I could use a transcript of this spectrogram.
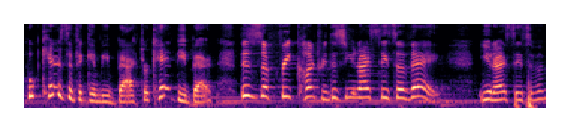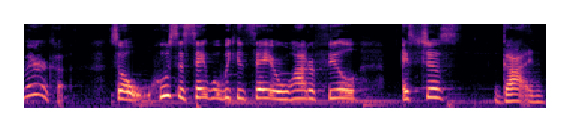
who cares if it can be backed or can't be backed? This is a free country. This is the United States of A, United States of America. So who's to say what we can say or how to feel? It's just gotten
